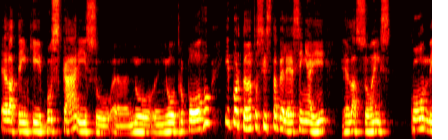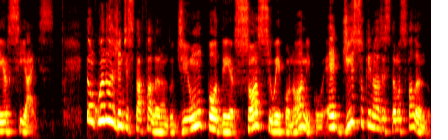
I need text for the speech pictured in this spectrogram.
ela tem que buscar isso uh, no, em outro povo e, portanto, se estabelecem aí relações comerciais. Então, quando a gente está falando de um poder socioeconômico, é disso que nós estamos falando.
